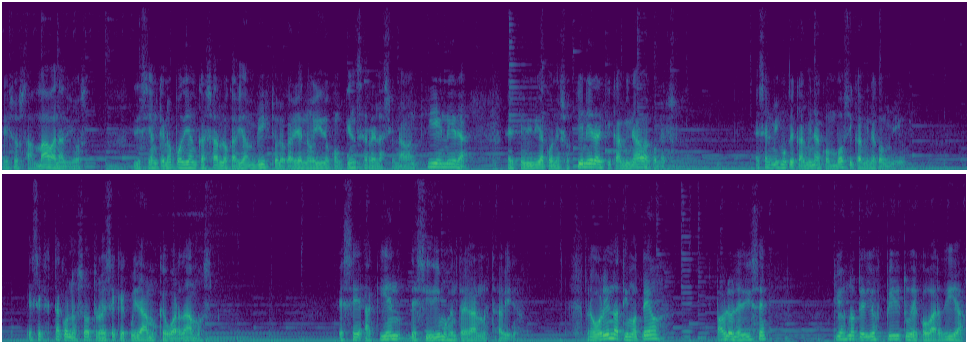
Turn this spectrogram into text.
ellos amaban a Dios y decían que no podían callar lo que habían visto, lo que habían oído, con quién se relacionaban, quién era el que vivía con ellos, quién era el que caminaba con ellos. Es el mismo que camina con vos y camina conmigo. Ese que está con nosotros, ese que cuidamos, que guardamos, ese a quien decidimos entregar nuestra vida. Pero volviendo a Timoteo, Pablo le dice, Dios no te dio espíritu de cobardía,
